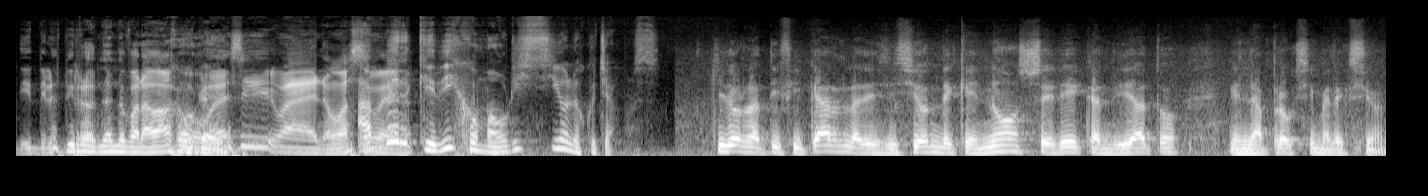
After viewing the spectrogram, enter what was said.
y te lo estoy rondando para abajo, Ok. como decir, bueno, más A o menos. ver qué dijo Mauricio, lo escuchamos. Quiero ratificar la decisión de que no seré candidato en la próxima elección.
